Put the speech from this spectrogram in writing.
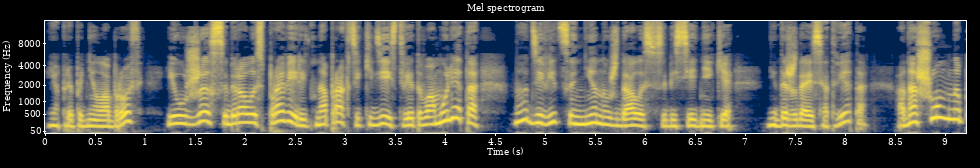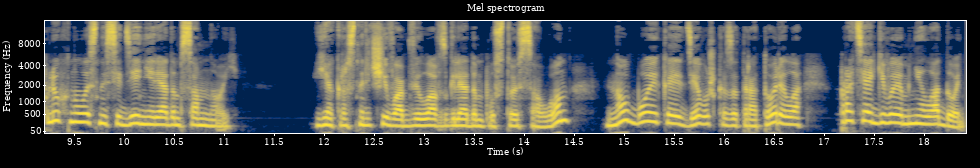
Я приподняла бровь и уже собиралась проверить на практике действие этого амулета, но девица не нуждалась в собеседнике. Не дожидаясь ответа, она шумно плюхнулась на сиденье рядом со мной. Я красноречиво обвела взглядом пустой салон, но бойкая девушка затраторила, протягивая мне ладонь.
